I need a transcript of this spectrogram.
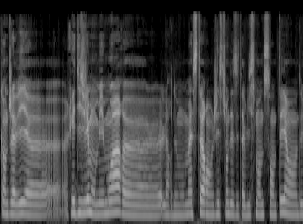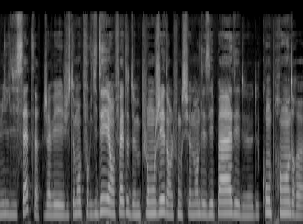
quand j'avais euh, rédigé mon mémoire euh, lors de mon master en gestion des établissements de santé en 2017, j'avais justement pour idée en fait de me plonger dans le fonctionnement des EHPAD et de, comprendre euh,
